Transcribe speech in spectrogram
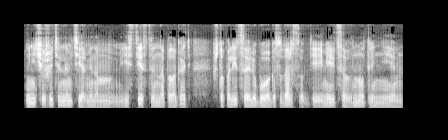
уничижительным термином. Естественно, полагать, что полиция любого государства, где имеются внутренние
